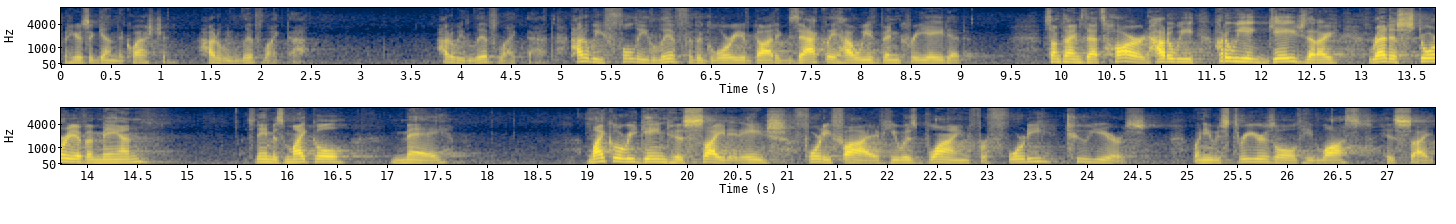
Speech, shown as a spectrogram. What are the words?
But here's again the question how do we live like that? How do we live like that? How do we fully live for the glory of God exactly how we've been created? Sometimes that's hard. How do we, how do we engage that? I read a story of a man. His name is Michael May. Michael regained his sight at age 45. He was blind for 42 years. When he was three years old, he lost his sight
